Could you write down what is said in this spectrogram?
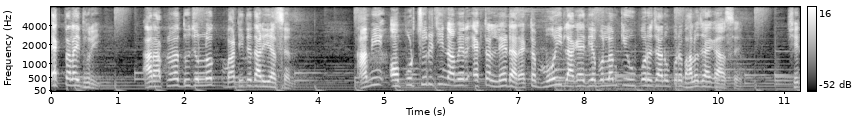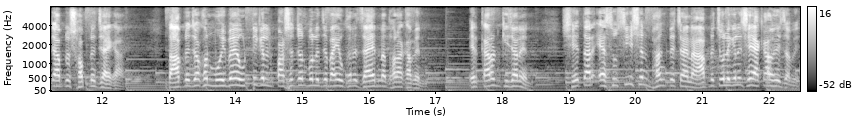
একতলায় ধরি, আর আপনারা দুজন লোক মাটিতে দাঁড়িয়ে আছেন। আমি অপরচুনিটি নামের একটা লেডার, একটা মই লাগাই দিয়ে বললাম কি উপরে যান, উপরে ভালো জায়গা আছে। সেটা আপনার স্বপ্নের জায়গা। তা আপনি যখন মই বায়ে উঠতে গেলেন, পাশের জন বলে যে, ভাই, ওখানে যায়েন না, ধরা খাবেন। এর কারণ কি জানেন? সে তার অ্যাসোসিয়েশন ভাঙতে চায় না। আপনি চলে গেলে সে একা হয়ে যাবে।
